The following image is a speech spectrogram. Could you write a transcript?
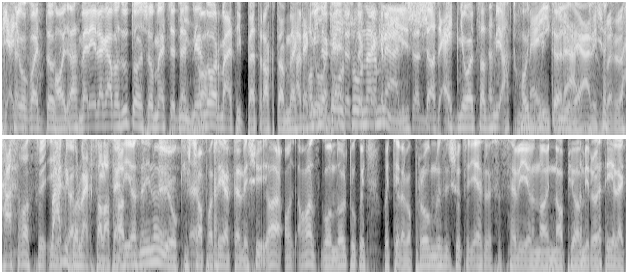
Kenyók vagytok, azt- mert én legalább az utolsó meccseteknél normál tippet raktam nektek. Hát az utolsónál mi is. De az 1-8 az miatt, hogy Melyik mitől reális? irreális? Hát az, hogy Bármikor megszaladhat. Sevilla az egy nagyon jó kis csapat, érted? És azt gondoltuk, hogy, hogy tényleg a prognózisod, hogy ez lesz a Sevilla nagy napja, amiről tényleg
